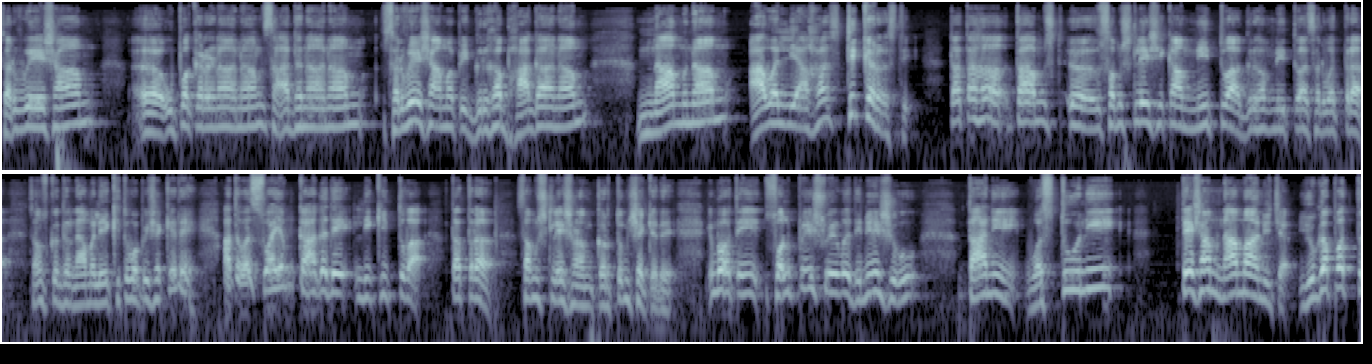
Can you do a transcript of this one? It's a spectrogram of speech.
सर्वेषां उपकरणानां, साधनानां, सर्वेषामपि गृहभागानां नाम्नाम् आवल्याः स्टिक्कर् अस्ति। ततः तां संश्लेषिकां नीत्वा, गृहं नीत्वा सर्वत्र संस्कृतनाम लेखितुमपि शक्यते, अथवा स्वयं कागदे लिखित्वा तत्र संश्लेषणं कर्तुं शक्यते। किं भवति, स्वल्पेषु एव दिनेषु तानि वस्तूनि, तेषां नामानि च, युगपत्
